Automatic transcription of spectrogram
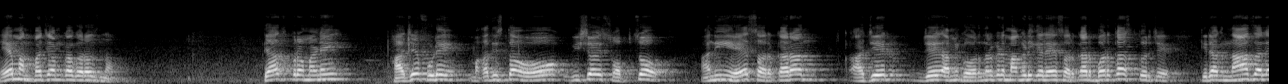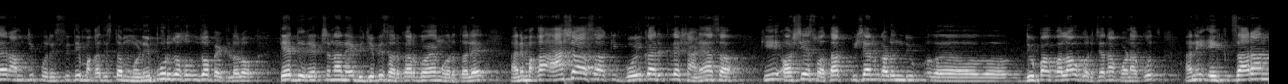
हें मानपाची आमकां गरज ना. त्याच प्रमाणे हाजे फुडें म्हाका दिसता हो विशय सोंपचो. आनी हे सरकारान हाजेर जे आमी गव्हर्नर कडेन मागणी केल्या सरकार बरखास्त करचें. कित्याक ना जाल्यार आमची परिस्थिती म्हाका दिसता मणिपूर जसो उजो पेटलेलो ते डिरेक्शनान हे बी जे पी सरकार गोंयांक व्हरतले. आनी म्हाका आशा आसा की गोंयकार इतले शाणे आसा की अशें स्वताक पिश्यान काडून दिव दिवपाक अलाव करचे ना कोणाकूच. आनी एकचारान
